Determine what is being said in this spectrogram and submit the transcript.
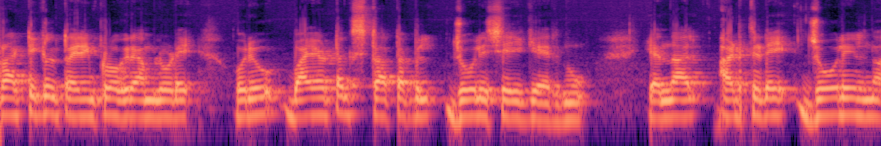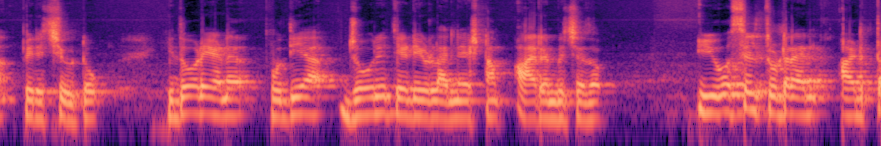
practical training പ്രോഗ്രാമിലൂടെ ഒരു ബയോടെക് സ്റ്റാർട്ടപ്പിൽ ജോലി ചെയ്യുകയായിരുന്നു. എന്നാൽ അടുത്തിടെ ജോലിയിൽ നിന്ന് പിരിച്ചുവിട്ടു. ഇതോടെയാണ് പുതിയ ജോലി തേടിയുള്ള അന്വേഷണം ആരംഭിച്ചത്. യു എസിൽ തുടരാൻ അടുത്ത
